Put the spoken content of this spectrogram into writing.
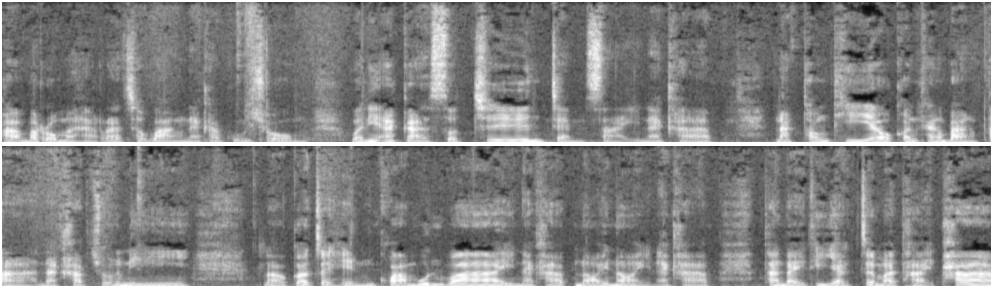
พระบรมมหาราชวังนะครับคุณผู้ชม วันนี้อากาศสดชื่น แจ่มใสนะครับ นักท่องเที่ยวค่อนข้างบางตานะครับ ช่วงนี้ เราก็จะเห็นความวุ่นวายนะครับ น้อยหน่อยนะครับ ท่านใดที่อยากจะมาถ่ายภาพ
